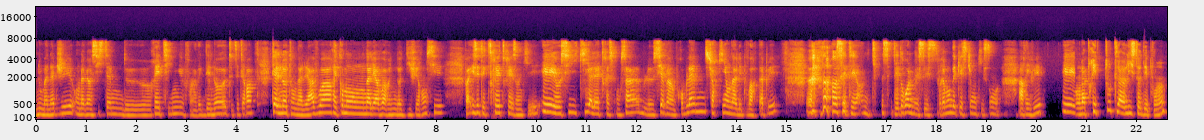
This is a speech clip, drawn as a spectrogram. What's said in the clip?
nous manager. On avait un système de rating, enfin avec des notes, etc. Quelle note on allait avoir et comment on allait avoir une note différenciée. Enfin, ils étaient très très inquiets et aussi qui allait être responsable, s'il y avait un problème, sur qui on allait pouvoir taper. c'était c'était drôle, mais c'est vraiment des questions qui sont arrivées. Et on a pris toute la liste des points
